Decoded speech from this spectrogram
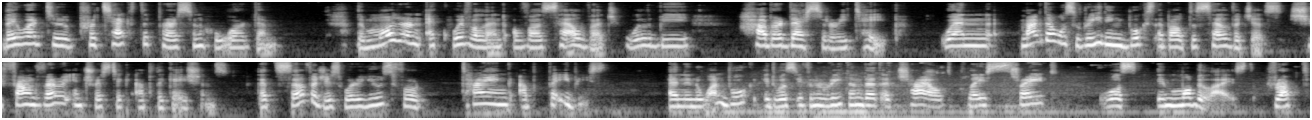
They were to protect the person who wore them. The modern equivalent of a selvage will be haberdashery tape. When Magda was reading books about the selvages, she found very interesting applications. That selvages were used for tying up babies. And in one book, it was even written that a child placed straight was immobilized, wrapped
